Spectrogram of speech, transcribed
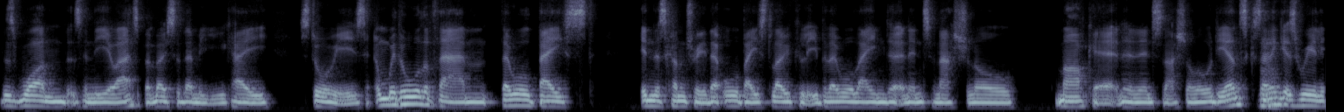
there's one that's in the US, but most of them are UK stories. And with all of them, they're all based in this country. They're all based locally, but they're all aimed at an international market and an international audience. Because I think it's really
